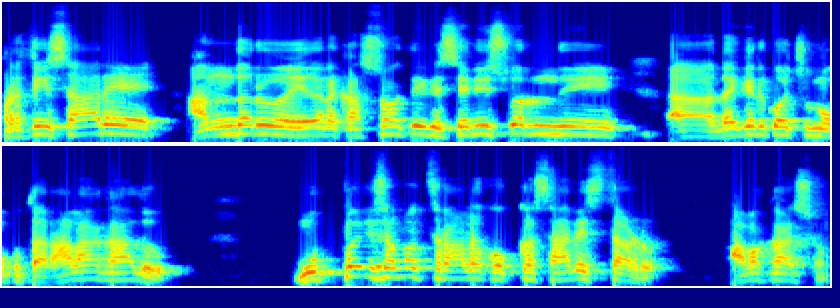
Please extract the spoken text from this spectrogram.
ప్రతిసారి అందరూ ఏదైనా కష్టం వస్తే శనీశ్వరుని దగ్గరికి వచ్చి మొక్కుతారు. అలా కాదు. ముప్పై సంవత్సరాలకు ఒక్కసారి ఇస్తాడు అవకాశం.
